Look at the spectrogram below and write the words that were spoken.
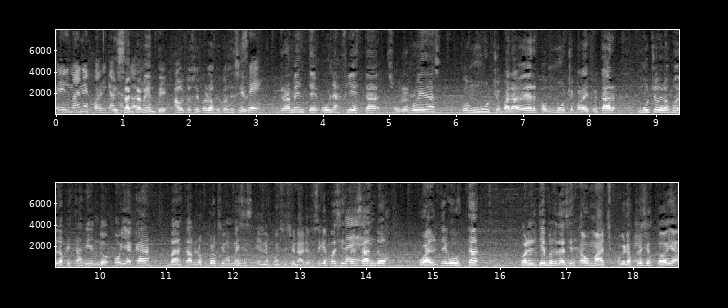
el manejo del camión. Exactamente, autos ecológicos, es decir, Sí. realmente una fiesta sobre ruedas con mucho para ver, con mucho para disfrutar. Muchos de los modelos que estás viendo hoy acá van a estar los próximos meses en los concesionarios. Así que puedes ir pensando cuál te gusta. Con el tiempo se te va a decir how much, porque los precios todavía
